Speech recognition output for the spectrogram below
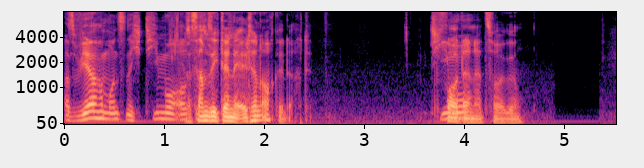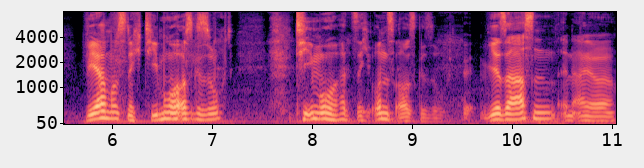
Also wir haben uns nicht Timo ausgesucht. Das haben sich deine Eltern auch gedacht, Timo, vor deiner Zeugung. Wir haben uns nicht Timo ausgesucht. Timo hat sich uns ausgesucht. Wir saßen in einer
